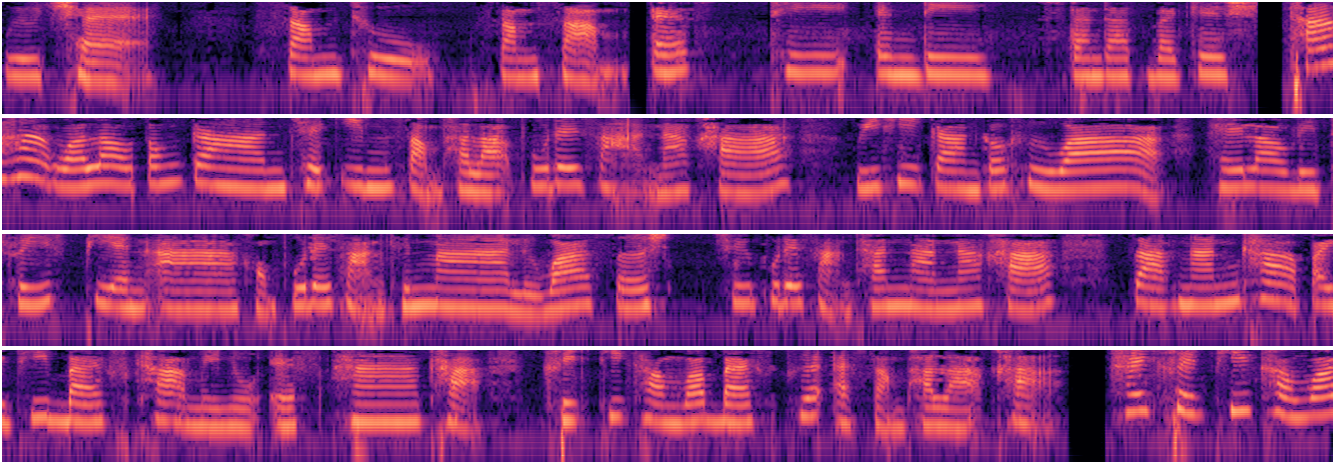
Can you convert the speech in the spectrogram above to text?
Wheelchair Sum 2 Sum Sum STND Standard Baggage ถ้าหากว่าเราต้องการเช็คอินสัมภาระผู้โดยสารนะคะ วิธีการก็คือว่าให้เรา retrieve PNR ของผู้โดยสารขึ้นมา หรือว่า search ชื่อผู้โดยสารท่านนั้นนะคะ จากนั้นค่ะไปที่ bags ค่ะ เมนู F5 ค่ะ คลิกที่คำว่า bags เพื่อแอดสัมภาระค่ะ ให้คลิกที่คำว่า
